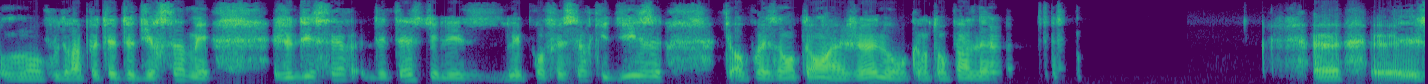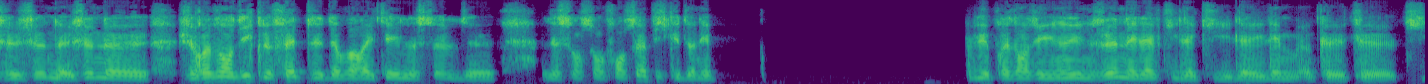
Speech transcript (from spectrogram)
on voudra peut-être dire ça, mais je déteste les, les professeurs qui disent, en présentant un jeune ou quand on parle d'un euh, euh, je, je, ne, je, ne, je revendique le fait d'avoir été le seul de, de Sanson François, puisqu'il donnait lui ai présenté une, une jeune élève qui, qui, que, que, qui,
